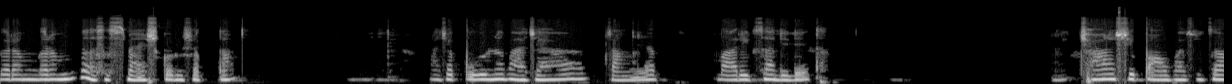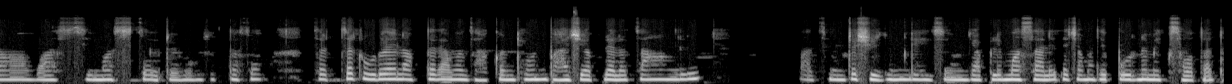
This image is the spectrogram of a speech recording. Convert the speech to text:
गरम गरम असं स्मॅश करू शकता. माझ्या पूर्ण भाज्या चांगल्या बारीक झालेल्या आहेत. आणि छान अशी पावभाजीचा वास मस्त येतोय बघू शकता. असं चटचट उडवायला लागतं त्यामुळे झाकण ठेवून भाजी आपल्याला चांगली पाच मिनिटं शिजून घ्यायची. म्हणजे आपले मसाले त्याच्यामध्ये पूर्ण मिक्स होतात.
